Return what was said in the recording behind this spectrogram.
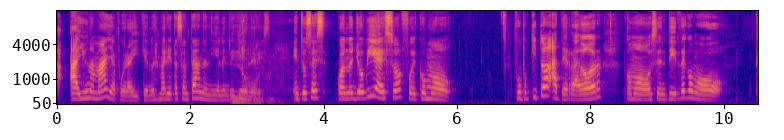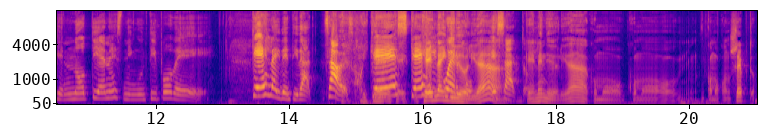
"A- hay una malla por ahí que no es Marieta Santana ni Ellen DeGeneres. no. Entonces, cuando yo vi eso, fue como, fue un poquito aterrador, como sentirte como que no tienes ningún tipo de... ¿Qué es la identidad? ¿Sabes? Ay, ¿Qué, es, qué es, la cuerpo? individualidad? Exacto. ¿Qué es la individualidad como, como, como concepto?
